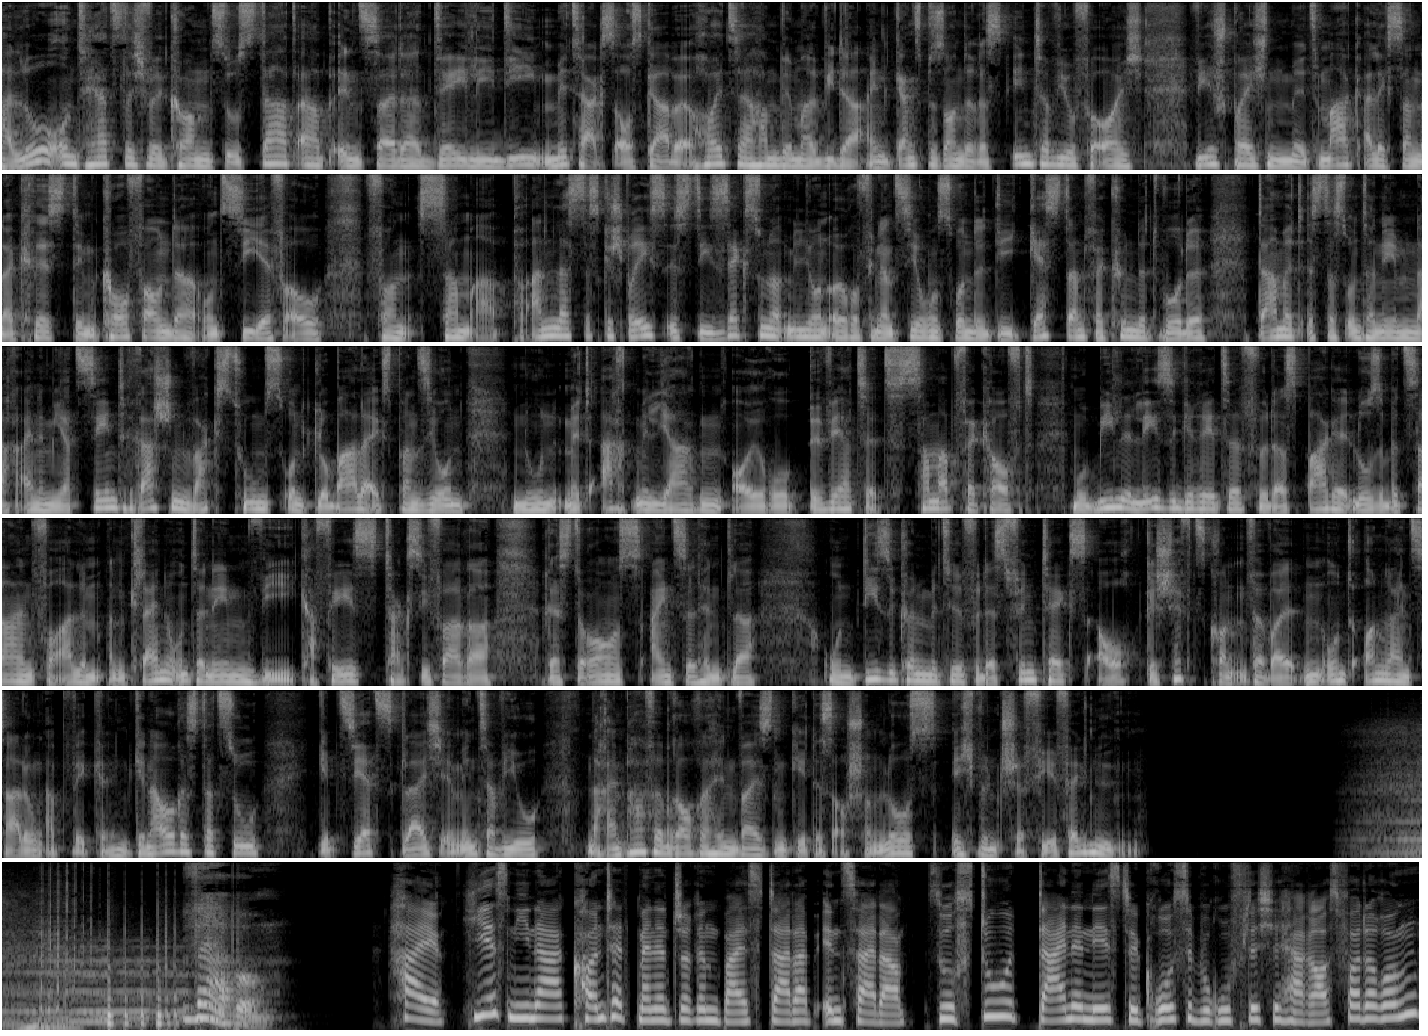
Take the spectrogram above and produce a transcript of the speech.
Hallo und herzlich willkommen zu Startup Insider Daily, die Mittagsausgabe. Heute haben wir mal wieder ein ganz besonderes Interview für euch. Wir sprechen mit Marc Alexander Christ, dem Co-Founder und CFO von SumUp. Anlass des Gesprächs ist die 600 Millionen Euro Finanzierungsrunde, die gestern verkündet wurde. Damit ist das Unternehmen nach einem Jahrzehnt raschen Wachstums und globaler Expansion nun mit 8 Milliarden Euro bewertet. SumUp verkauft mobile Lesegeräte für das bargeldlose Bezahlen vor allem an kleine Unternehmen wie Cafés, Taxifahrer, Restaurants, Einzelhändler und diese können mithilfe des Fintechs auch Geschäftskonten verwalten und Online-Zahlungen abwickeln. Genaueres dazu gibt's jetzt gleich im Interview. Nach ein paar Verbraucherhinweisen geht es auch schon los. Ich wünsche viel Vergnügen. Werbung. Hi, hier ist Nina, Content Managerin bei Startup Insider. Suchst du deine nächste große berufliche Herausforderung?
